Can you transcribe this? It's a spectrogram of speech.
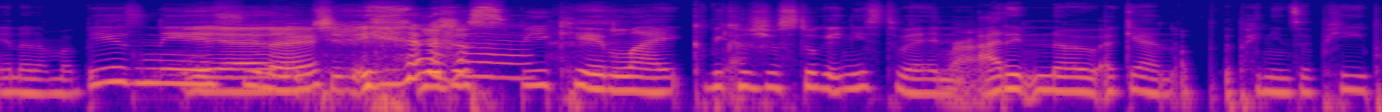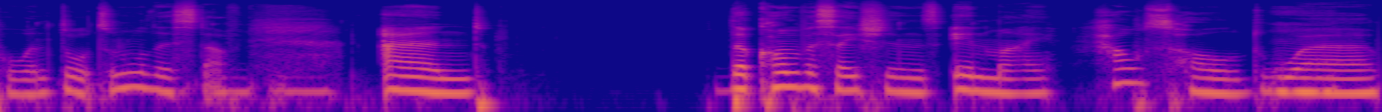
in and out my business you know, you're just speaking like because you're still getting used to it and Right. i didn't know again op- opinions of people and thoughts and all this stuff. And the conversations in my household Mm. were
